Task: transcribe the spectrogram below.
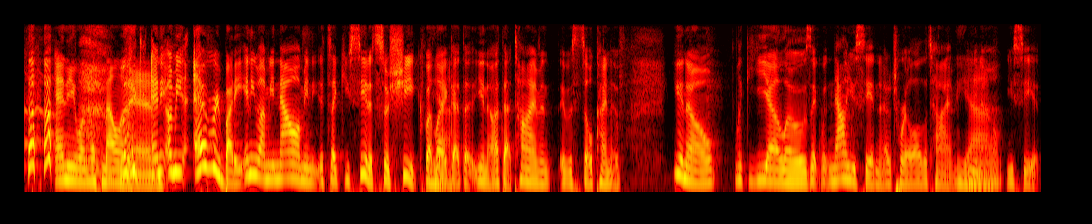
Anyone with melanin? like any i mean everybody any i mean now i mean it's like you see it it's so chic but like at the you know at that time and it was still kind of you know like yellows like now you see it in editorial all the time Yeah. you know you see it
